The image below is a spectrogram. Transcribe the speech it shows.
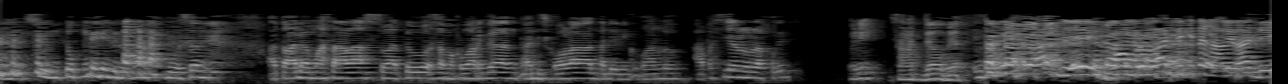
Suntuk nih di rumah bosen atau ada masalah sesuatu sama keluarga entah di sekolah entah di lingkungan lu apa sih yang lu lakuin Ini sangat jauh ya. intermezzo aja ngobrol aja kita ngalir aja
